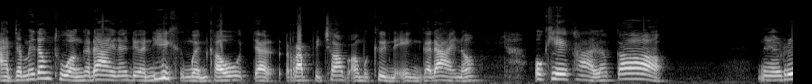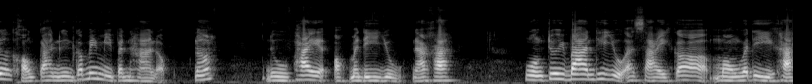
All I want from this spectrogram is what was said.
อาจจะไม่ต้องทวงก็ได้นะเดือนนี้เหมือนเขาจะรับผิดชอบเอามาคืนเองก็ได้เนาะโอเคค่ะ แล้วก็ ในเรื่องของการเงินก็ไม่มีปัญหาหรอกเนาะดูไพ่ออกมาดีอยู่นะคะห่วงจุ้ยบ้านที่อยู่อาศัยก็มองว่าดีค่ะ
